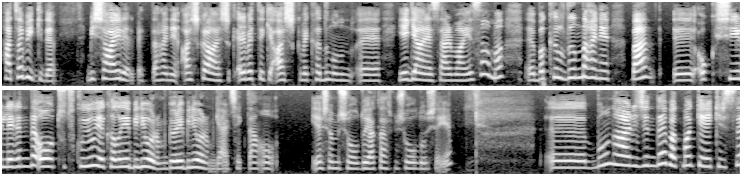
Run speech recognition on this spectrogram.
Ha tabii ki de bir şair elbette. Hani aşka aşık. Elbette ki aşk ve kadın onun e, yegane sermayesi ama e, bakıldığında hani ben e, o şiirlerinde o tutkuyu yakalayabiliyorum, görebiliyorum gerçekten o yaşamış olduğu, yaklaşmış olduğu şeyi. Ee, bunun haricinde bakmak gerekirse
